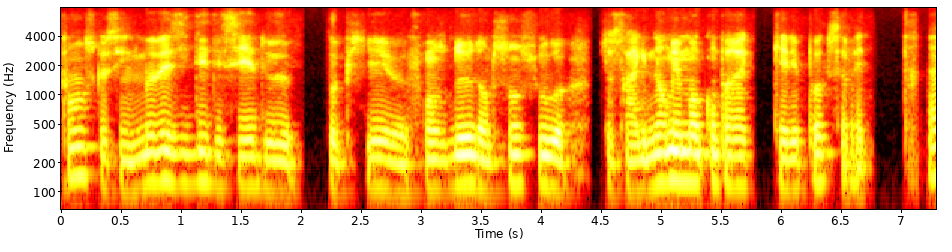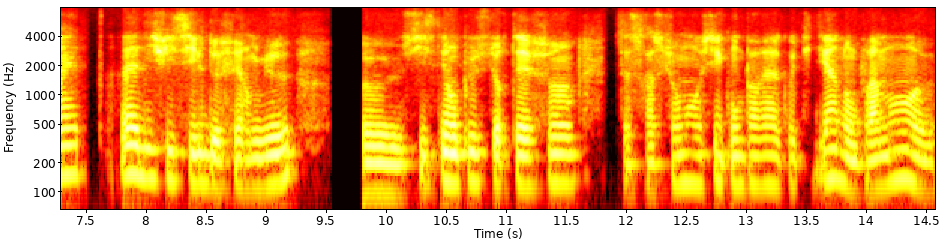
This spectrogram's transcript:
pense que c'est une mauvaise idée d'essayer de copier euh, France 2 dans le sens où euh, ce sera énormément comparé à quelle époque, ça va être très très difficile de faire mieux. Euh, si c'est en plus sur TF1, ça sera sûrement aussi comparé à quotidien. Donc vraiment,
